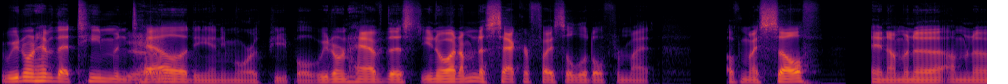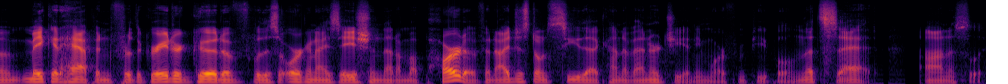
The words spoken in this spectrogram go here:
We don't have that team mentality anymore with people. We don't have this, you know what? I'm going to sacrifice a little for my of myself and I'm going to I'm going to make it happen for the greater good of this organization that I'm a part of and I just don't see that kind of energy anymore from people and that's sad, honestly.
